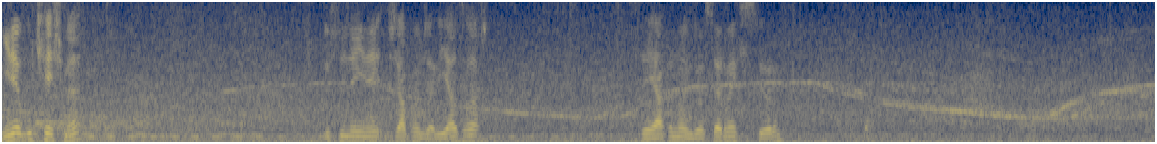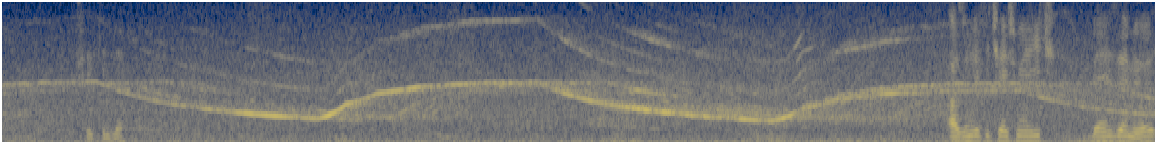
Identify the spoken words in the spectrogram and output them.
Yine bu çeşme. Üstünde yine Japonca bir yazı var. Size yakından göstermek istiyorum. Bu şekilde. Az önceki çeşmeye hiç benzemiyor.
